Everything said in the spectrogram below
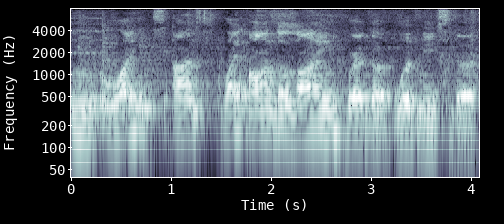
right on right on the line where the wood meets the.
